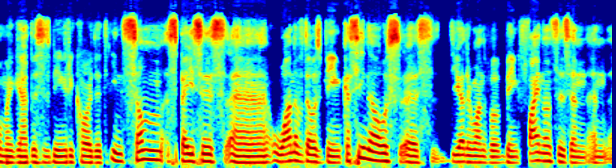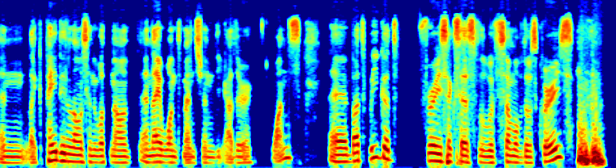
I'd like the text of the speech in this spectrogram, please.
Oh my God, this is being recorded. In some spaces, uh, one of those being casinos, uh, the other one being finances and, and, and like paid-in loans and whatnot. And I won't mention the other ones, uh, but we got very successful with some of those queries.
